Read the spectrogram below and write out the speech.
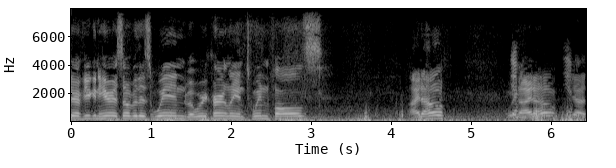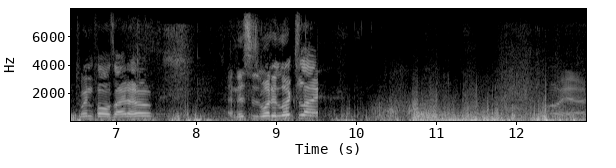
Sure if you can hear us over this wind, but we're currently in Twin Falls, Idaho. We're in Yeah. Idaho? Yeah. Twin Falls, Idaho. And this is what it looks like. Oh, yeah.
